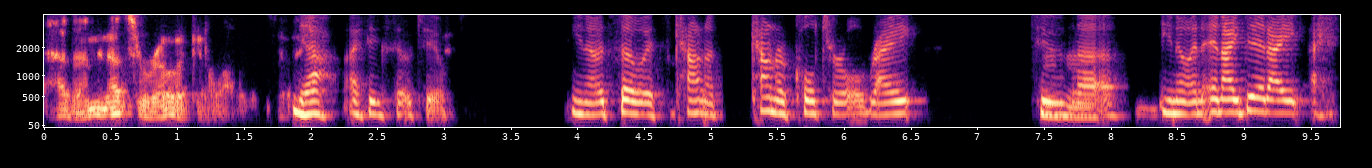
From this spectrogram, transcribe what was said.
had i mean that's heroic in a lot of ways yeah i think so too you know it's so it's counter countercultural right to mm-hmm. the you know and and i did I, I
